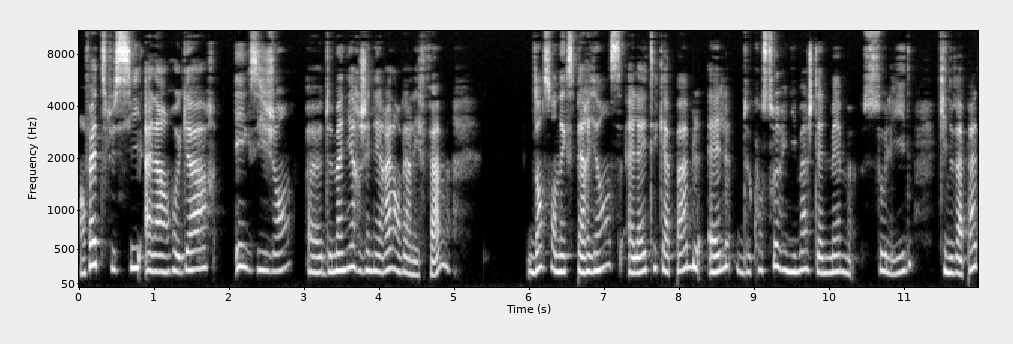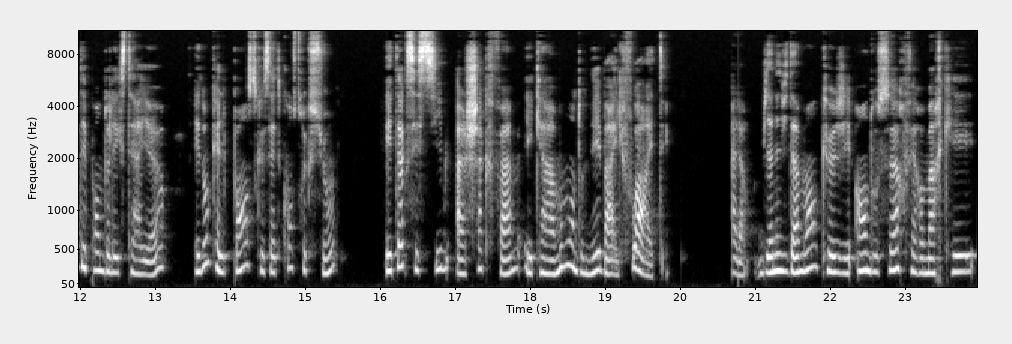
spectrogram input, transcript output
En fait, Lucie, a un regard exigeant euh, de manière générale envers les femmes. Dans son expérience, elle a été capable, elle, de construire une image d'elle-même solide, qui ne va pas dépendre de l'extérieur, et donc elle pense que cette construction, est accessible à chaque femme et qu'à un moment donné, bah, il faut arrêter. Alors, bien évidemment que j'ai en douceur fait remarquer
